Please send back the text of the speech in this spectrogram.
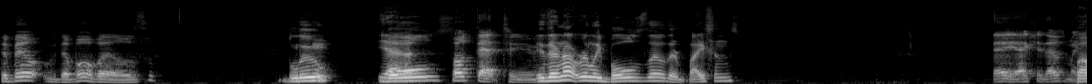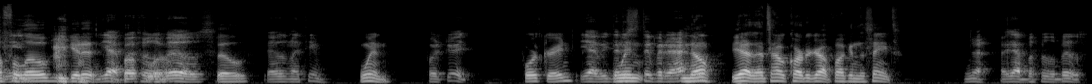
The Bill the Bull Bills. Blue Yeah. Bulls. Fuck that team. They're not really bulls though. They're bisons. Hey, actually that was my Buffalo, you get it? team. Yeah, Buffalo, Bills. Bills. That was my team. When Fourth grade. Fourth grade? Yeah, we did When a stupid raffle. no, yeah, that's how Carter got fucking the Saints. Yeah, I got Buffalo Bills.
